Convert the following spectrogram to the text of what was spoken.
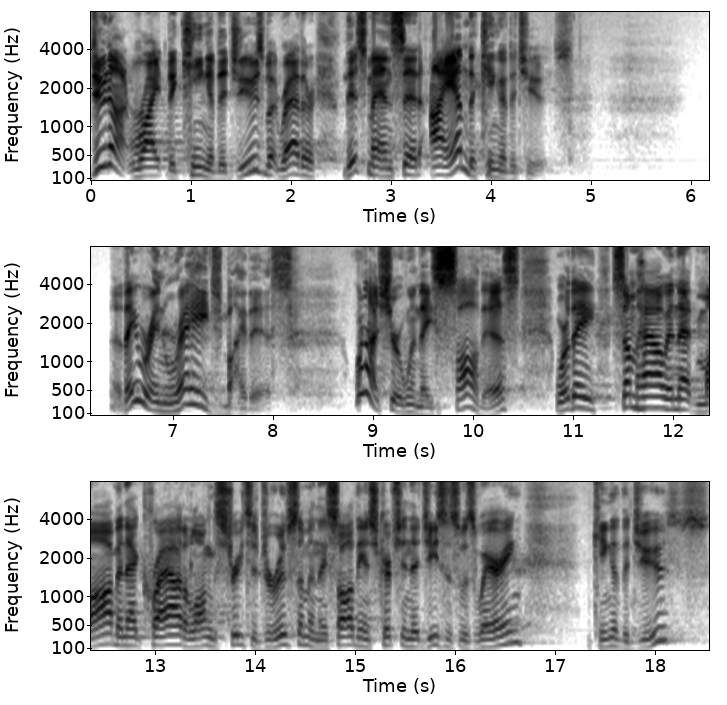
do not write the king of the Jews, but rather this man said, I am the king of the Jews. They were enraged by this. We're not sure when they saw this. Were they somehow in that mob, in that crowd along the streets of Jerusalem, and they saw the inscription that Jesus was wearing, King of the Jews?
